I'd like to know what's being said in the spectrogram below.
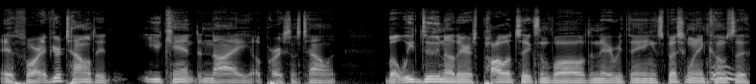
As far if you're talented, you can't deny a person's talent. But we do know there's politics involved and everything, especially when it comes to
